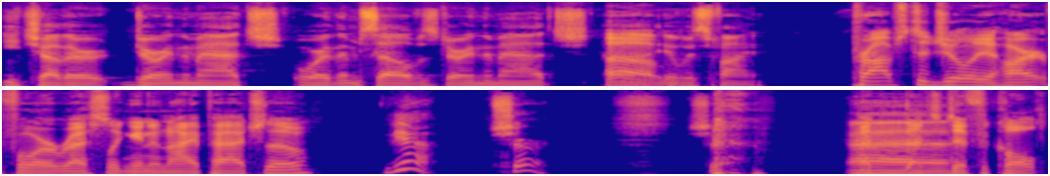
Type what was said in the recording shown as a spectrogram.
each other during the match or themselves during the match. Uh, Um, it was fine. Props to Julia Hart for wrestling in an eye patch, though. Yeah, sure, sure. That, Uh, that's difficult.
